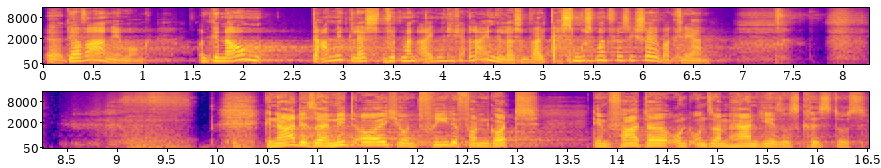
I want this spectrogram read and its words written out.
äh, der Wahrnehmung. Und genau damit lässt, wird man eigentlich allein gelassen, weil das muss man für sich selber klären. Gnade sei mit euch und Friede von Gott, dem Vater und unserem Herrn Jesus Christus.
